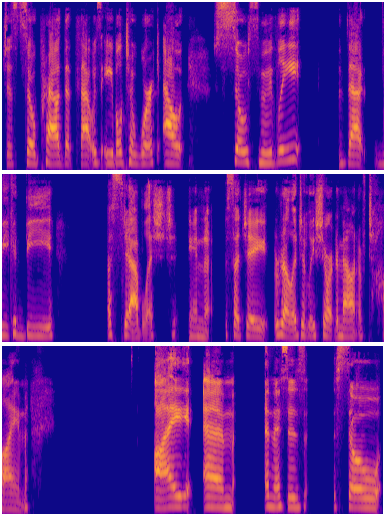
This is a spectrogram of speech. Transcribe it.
just so proud that that was able to work out so smoothly that we could be established in such a relatively short amount of time. I am, and this is so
